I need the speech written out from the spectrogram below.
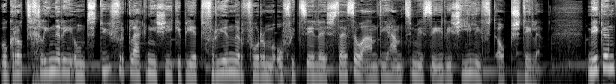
wo gerade kleinere und tiefer gelegene Skigebiete früher vor dem offiziellen Saisonende haben ihre Skilift abstellen. Wir gehen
